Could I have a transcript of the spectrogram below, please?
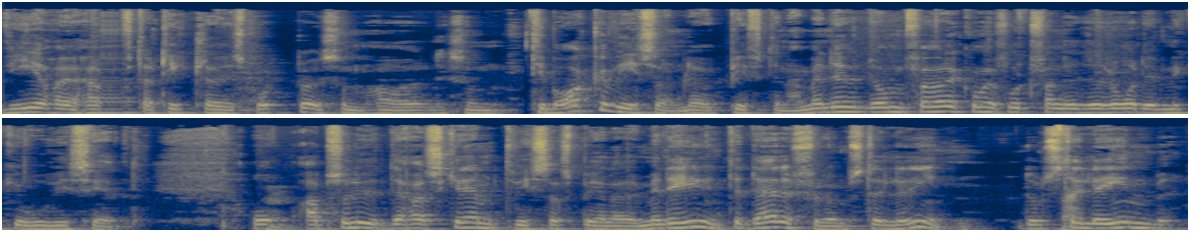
vi har ju haft artiklar i Sportbladet som har liksom tillbakavisat de där uppgifterna. Men det, de förekommer fortfarande, det råder mycket ovisshet. Och absolut, det har skrämt vissa spelare. Men det är ju inte därför de ställer in. De ställer in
